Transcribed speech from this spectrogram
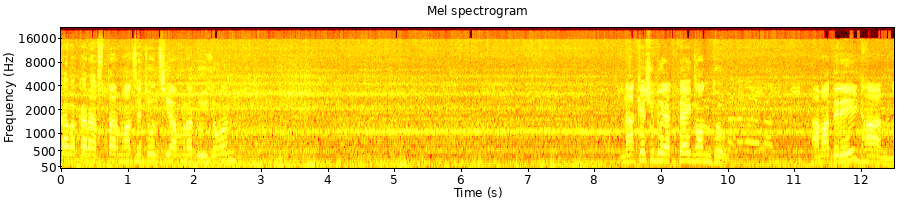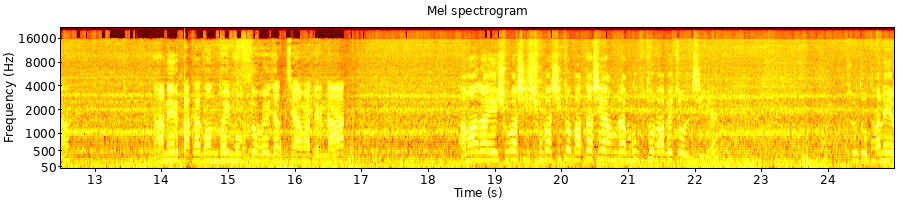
আঁকা বাঁকা রাস্তার মাঝে চলছি আমরা দুইজন। নাকে শুধু একটাই গন্ধ। আমাদের এই ধান ধানের পাকা গন্ধই মুগ্ধ হয়ে যাচ্ছে আমাদের নাক। আমরা এই সুবাসি সুবাসিত বাতাসে আমরা মুগ্ধভাবে চলছি হ্যাঁ? শুধু ধানের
